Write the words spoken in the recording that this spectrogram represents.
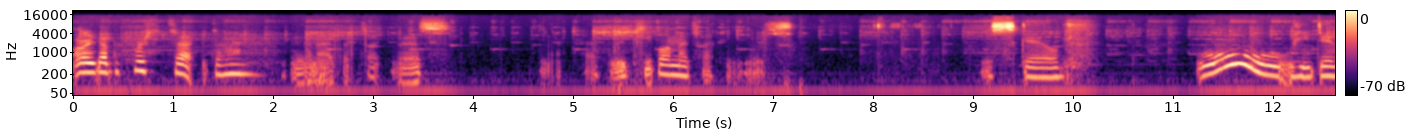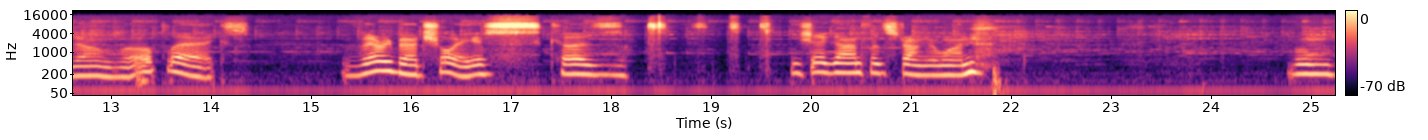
Already got the first attack done. I'm gonna have to attack this. I have to keep on attacking this. This scaled. Ooh, he did on Vulpix. Very bad choice, cause he should have gone for the stronger one. Boom.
